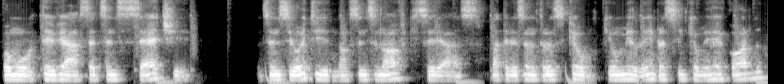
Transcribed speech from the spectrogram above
como teve a 707, 808 e 909, que seriam as baterias eletrônicas que eu, que eu me lembro, assim, que eu me recordo.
